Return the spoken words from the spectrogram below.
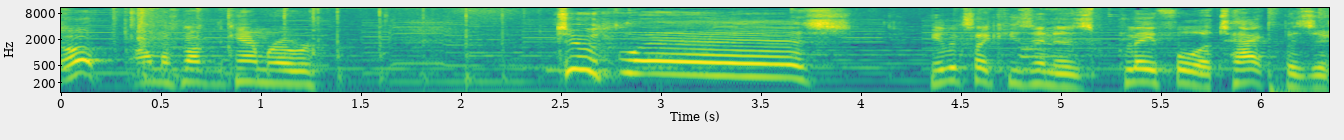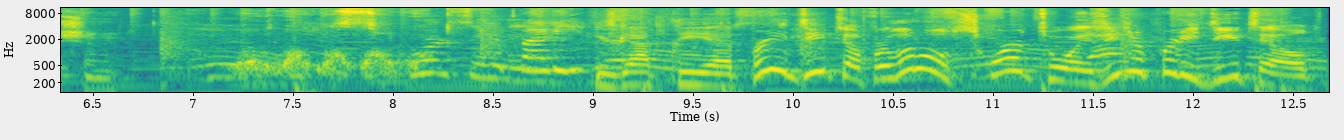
Oh, almost knocked the camera over. Toothless! He looks like he's in his playful attack position. He's got the uh, pretty detailed for little squirt toys. These are pretty detailed.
